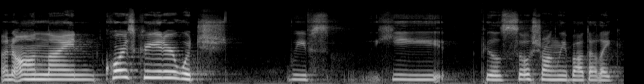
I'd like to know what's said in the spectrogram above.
an online course creator, which we've he feels so strongly about that. Like,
